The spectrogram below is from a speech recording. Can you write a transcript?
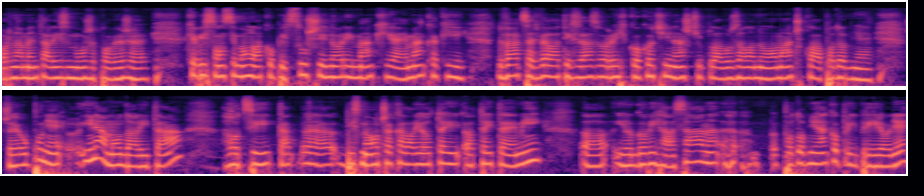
ornamentalizmu, že povie, že keby som si mohla kúpiť sushi, nori, maki a makaki, 20 veľa tých zázvorých kokotí na štiplavú zelenú omáčku a podobne. Že je úplne iná modalita, hoci ta, uh, by sme očakávali od tej, od tej témy uh, jogových hasán, uh, podobne ako pri prírode,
